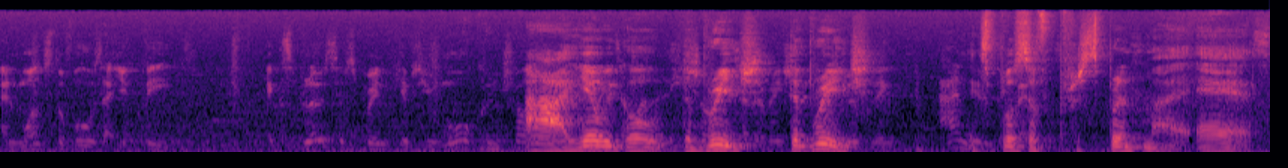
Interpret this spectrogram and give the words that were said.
And once the ball's at your feet, explosive sprint gives you more control. Ah, here we go. The bridge. The bridge. Explosive sprint my ass.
